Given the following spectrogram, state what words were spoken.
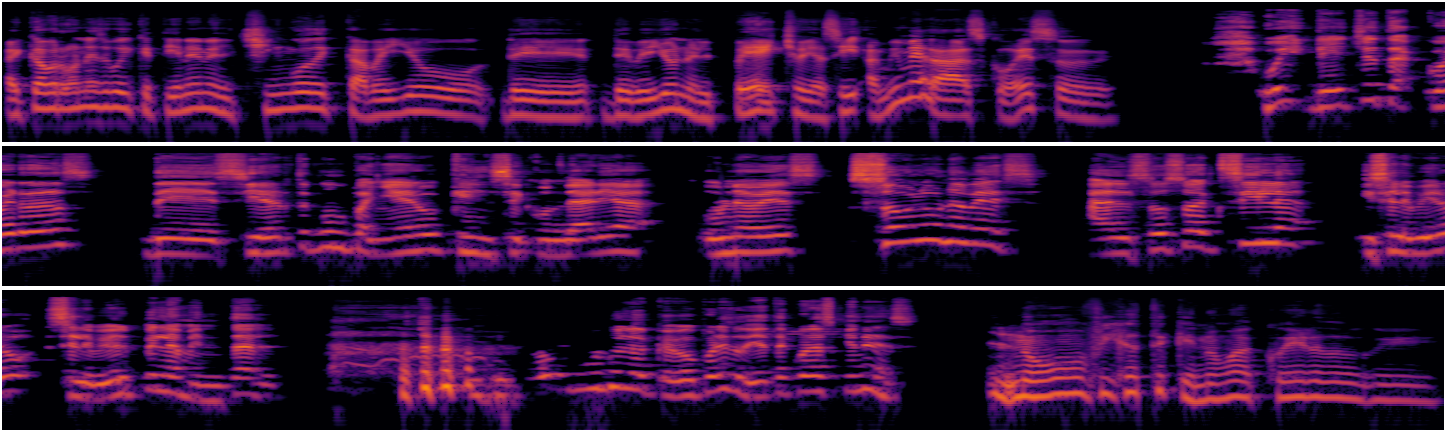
hay cabrones, güey, que tienen el chingo de cabello, de, de vello en el pecho y así. A mí me da asco eso, güey. Güey, de hecho, ¿te acuerdas de cierto compañero que en secundaria una vez, solo una vez, alzó su axila y se le vio, se le vio el pelamental? Todo el mundo lo cagó por eso. ¿Ya te acuerdas quién es? No, fíjate que no me acuerdo, güey.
